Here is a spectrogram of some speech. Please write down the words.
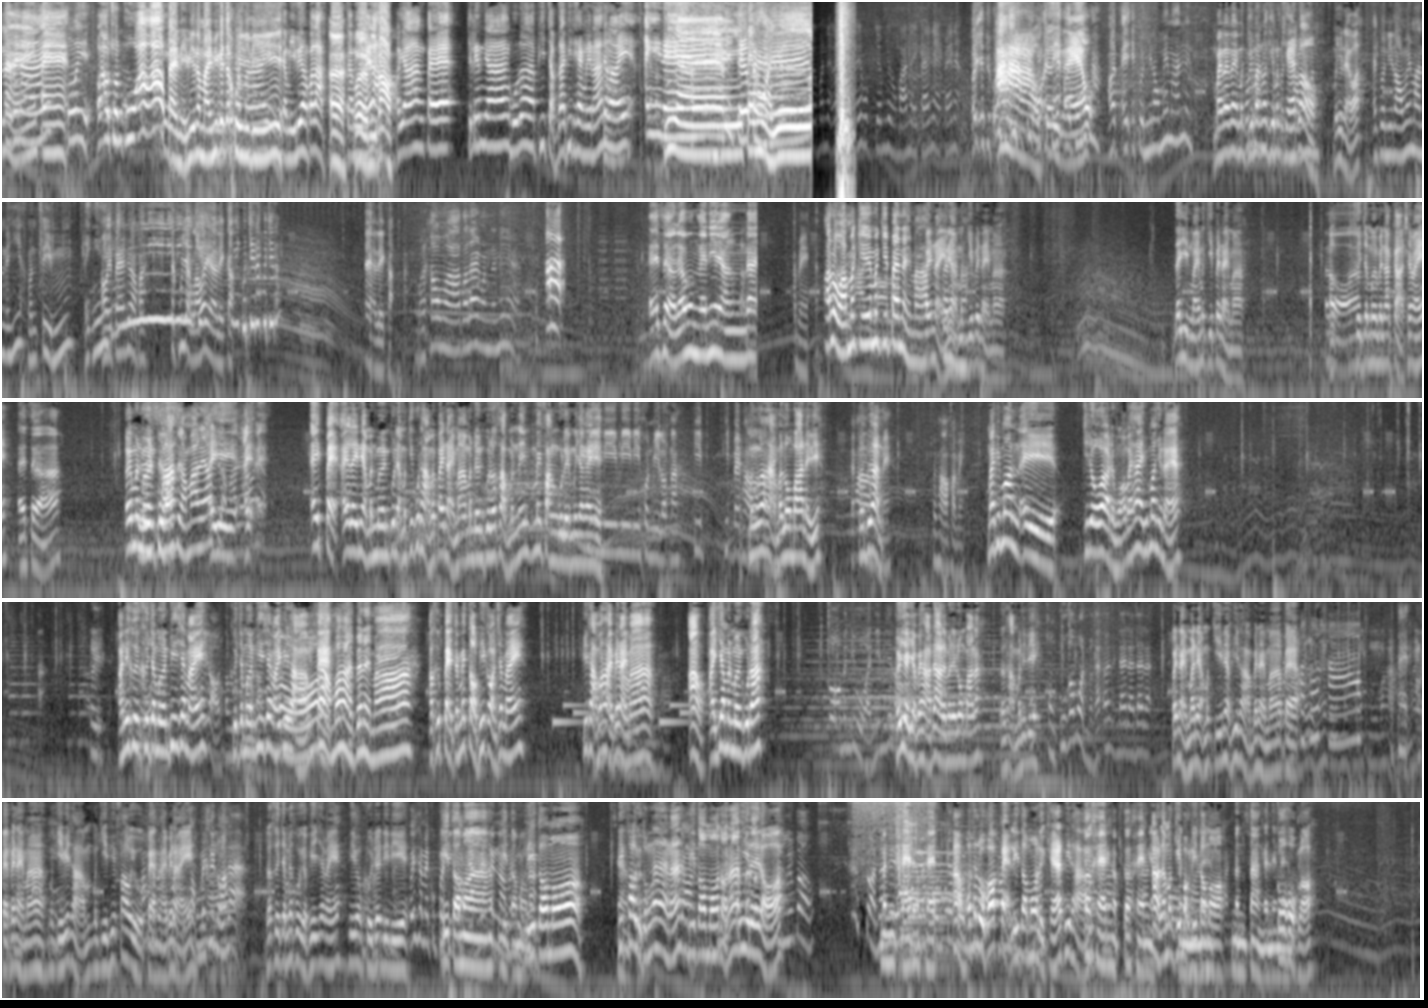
ไหนไปไหน แปะโอ้ยเอาเอาชนกูเอาเอาแปะหนีพี่ทำไมพี่ก็จะคุยดีจะมีเรื่องปะล่ะเออจะเออไหมีล่ะเปล่าเอายางแปะจะเล่นยางบูว่าพี่จับได้พี่แทงเลยนะใช่ไหมไอ้แน่นี่ไงเจอเต็มแปะหัวเยอะเอ้ยอ้าวเจออีกแล้วเอาไอ้ไอ้ตัวนี้เราไม่มันเลยไม่ไม่ไม่เมื่อกี้มันเมื่อกี้มันแคสเปล่ามันอยู่ไหนวะไอ้ตัวนี้เราไม่มันไอ้เหี้ยมันติ๋มไอ้นี่เอาไอ้แปะดีกว่าปะแต่กูอยากเล่าไอ้อเล็กอะนี่กูเจอแล้วกูเจอแล้วไอ้อเล็กอะมันเข้ามาตอนแรกมันนี่ ไอเสือแล้วมึงไงนี่ยังได้ทำไมอ๋อเหรอวะเมื่อกี้เมื่อกี้ไปไหนมาไปไหนเนี่ยาเมื่อกี้ไปไหนมา ได้ยินไหมเมื่อกี้ไปไหนมาฮัลโหลเอาคือจะเมินเป็นอากาศใช่ไหมไอเสือเอ้ยมันเมินกูนะเสือมาแล้วไอ้เสืมาแล้วไอ้ไอ้ไอ้แปะไอ้อะไรเนี่ยมันเมินกูเนี่ยเมื่อกี้กูถามมันไปไหนมา มันเดินคุยโทรศัพท์มันไม่ไม่ฟังกูเลยมึงยังไงเนี่ยมีมีมีคนมีรถนะพี่พี่ไปพามึมึงมาหามาโรงพยาบาลหน่อยดิเพื่อนๆไปพาเขาไหมไม่พี่ม่อนไอ้จิโดอะเดี๋ยวผมเอาไปให้พี่ม่อนอยู่ไหน อันนี้คือคือจะเมินพี่ใช่ไหม คือจะเมินพี่ใช่ไหมพี่ถามอ๋อแปะถามว่าหายไปไหนมา อะคือแปะจะไม่ตอบพี่ก่อนใช่ไหม พี่ถามว่าหายไปไหนมา อ้าวไอ้เหี้ยมันเมินกูนะ ตัวมันอยู่อะนี่ไม่ใช่หรอเฮ้ยอย่าอย่าไปหาด่าเลยมันในโรงพยาบาลนะแต่ถามมันดีของกูก็หมดเหมือนกันเอ้ยได้แล้วได้แล้วๆ ไปไหนมาเนี่ยเมื่อกี้เนี่ยพี่ถามไปไหนมาแปะขอโทษครับแปะไปไหนมา เมื่อกี้พี่ถามเมื่อกี้พี่เฝ้าอยู่แปะหายไปไหน ไม่ขึ้นวะอะแล้วคือจะไม่คุยกับพี่ใช่ไหมพี่มาคุยด้วยดีเฮ้ยทำไมกูเปิดรีตอมอไม่ครับขึ้นรีตอมอ ๆรีตอมอ พี่เฝ้าอยู่ตรงหน้านะรีตอมอต่อหน้าพี่เลยเหรอหรือเปล่าก่อหามันแคสครับแคสอ้าวแล้วสรุปว่าแปะรีตอมอหรือแคสพี่ถาม ก็แคนครับก็แคนไงอ้าวแล้วเมื่อกี้บอกรีตอมอมันต่างกันยังไงโกหกเหรอ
